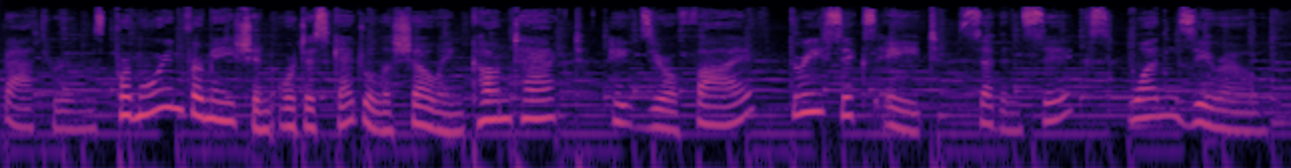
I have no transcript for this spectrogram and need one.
bathrooms. For more information or to schedule a showing, contact 805 368 7610.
